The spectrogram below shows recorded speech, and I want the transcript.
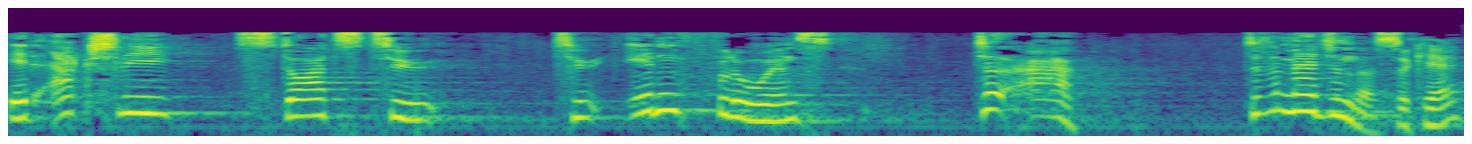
it actually starts to to influence. Just, ah, just imagine this, okay?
